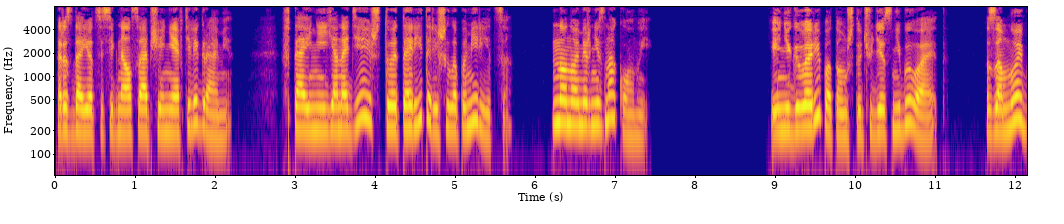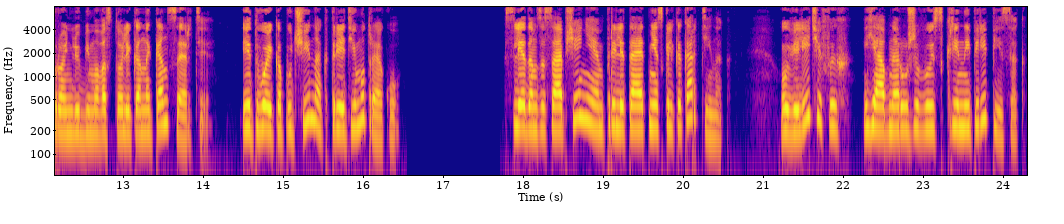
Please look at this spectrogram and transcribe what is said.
Раздается сигнал сообщения в Телеграме. Втайне я надеюсь, что это Рита решила помириться. Но номер незнакомый. И не говори потом, что чудес не бывает. За мной бронь любимого столика на концерте. И твой капучино к третьему треку. Следом за сообщением прилетает несколько картинок. Увеличив их, я обнаруживаю скрины переписок.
